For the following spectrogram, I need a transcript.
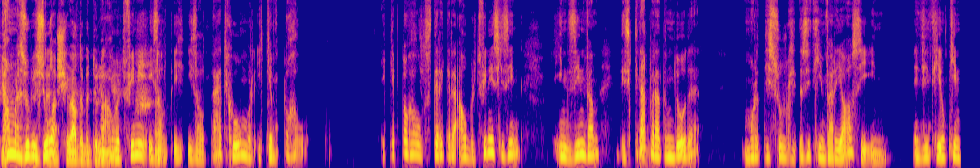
Ja, maar Dus sowieso. het is misschien wel de bedoeling. maar. Albert Finney is, al, is, is altijd goed, maar ik heb toch al... Ik heb toch al sterkere Albert Finney's gezien, in de zin van, het is knapper dat hem dood, hè. Maar het is zo, er zit geen variatie in. Er zit, geen, ook geen,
